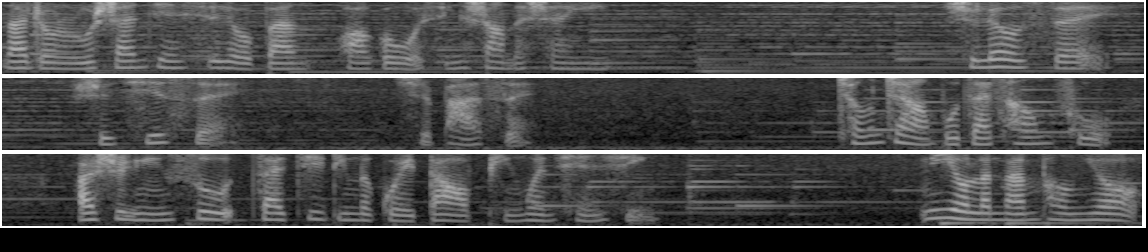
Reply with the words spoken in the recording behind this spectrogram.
那种如山涧溪流般划过我心上的声音。十六岁，十七岁。十八岁，成长不再仓促，而是匀速，在既定的轨道平稳前行。你有了男朋友，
